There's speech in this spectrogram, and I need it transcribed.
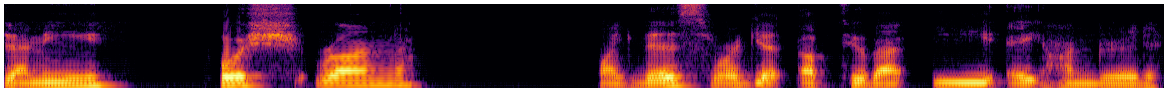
semi push run like this, where I get up to about E800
